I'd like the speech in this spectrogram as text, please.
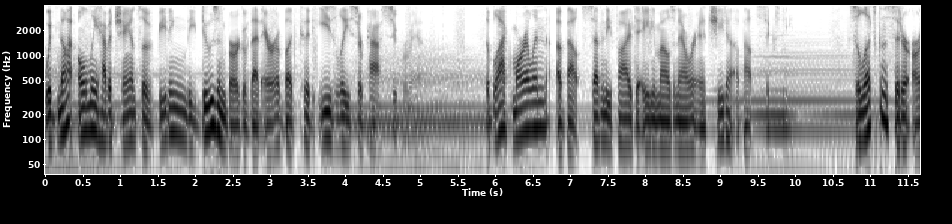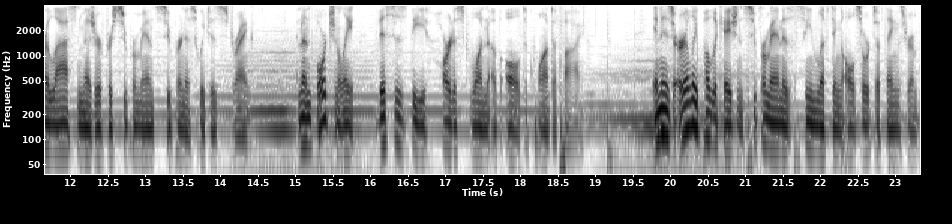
would not only have a chance of beating the Duesenberg of that era, but could easily surpass Superman. The Black Marlin, about 75 to 80 miles an hour, and a Cheetah, about 60. So let's consider our last measure for Superman's superness, which is strength. And unfortunately, this is the hardest one of all to quantify. In his early publications, Superman is seen lifting all sorts of things from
